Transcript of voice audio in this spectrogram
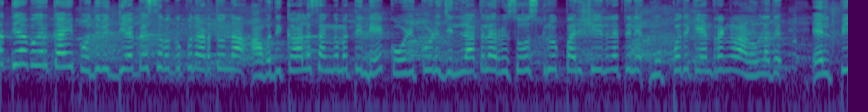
അധ്യാപകർക്കായി പൊതുവിദ്യാഭ്യാസ വകുപ്പ് നടത്തുന്ന അവധിക്കാല സംഗമത്തിന്റെ കോഴിക്കോട് ജില്ലാതല റിസോഴ്സ് ഗ്രൂപ്പ് പരിശീലനത്തിന് മുപ്പത് കേന്ദ്രങ്ങളാണുള്ളത്. എൽ പി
